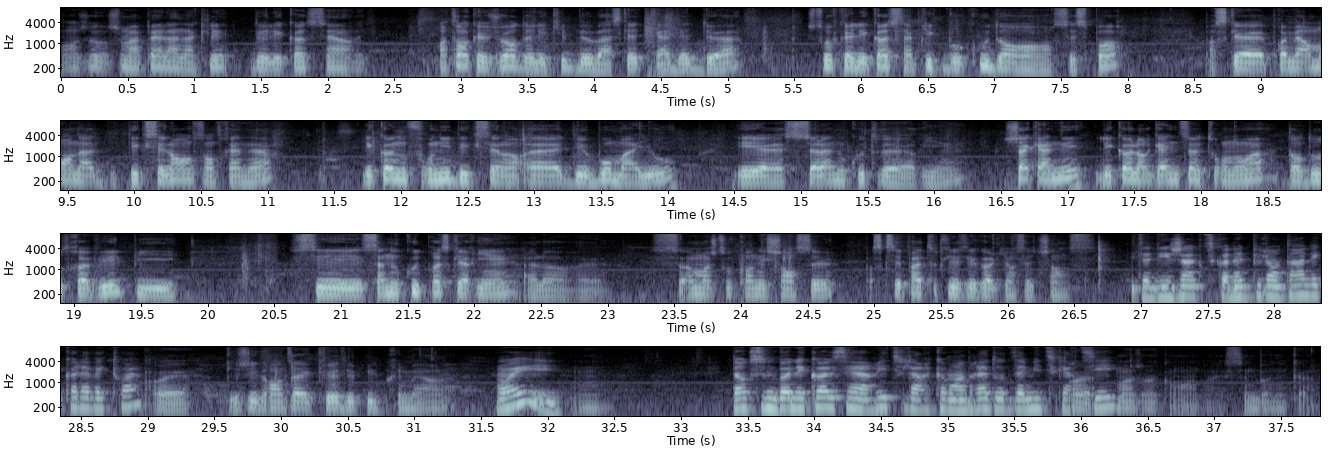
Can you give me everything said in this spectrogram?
Bonjour, je m'appelle Anaclé de l'école Saint-Henri. En tant que joueur de l'équipe de basket cadette 2A, je trouve que l'école s'implique beaucoup dans ce sport parce que premièrement, on a d'excellents entraîneurs. L'école nous fournit d'excellents, euh, de beaux maillots et euh, cela nous coûte euh, rien. Chaque année, l'école organise un tournoi dans d'autres villes, puis ça nous coûte presque rien. Alors, moi, je trouve qu'on est chanceux parce que c'est pas toutes les écoles qui ont cette chance. Tu as des gens que tu connais depuis longtemps à l'école avec toi? Oui, que j'ai grandi avec eux depuis le primaire. Oui. Donc, c'est une bonne école, Saint-Henri. Tu la recommanderais à d'autres amis du quartier? moi, je recommanderais. C'est une bonne école.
